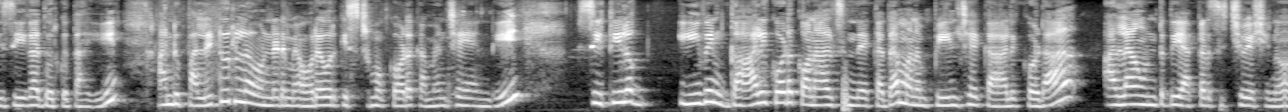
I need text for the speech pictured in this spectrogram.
ఈజీగా దొరుకుతాయి. అండ్ పల్లెటూరులో ఉండడం ఎవరెవరికి ఇష్టమో కూడా కమెంట్ చేయండి. సిటీలో ఈవెన్ గాలి కూడా కొనాల్సిందే కదా మనం పీల్చే గాలి కూడా. అలా ఉంటుంది అక్కడ సిచ్యువేషను.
